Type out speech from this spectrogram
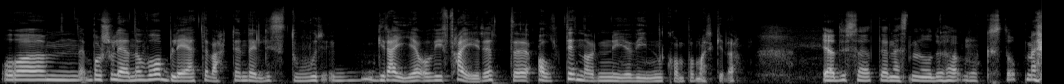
Og mm, Beaujolais Nouveau ble etter hvert en veldig stor greie, og vi feiret alltid når den nye vinen kom på markedet. Ja, du sa at det er nesten noe du har vokst opp med.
